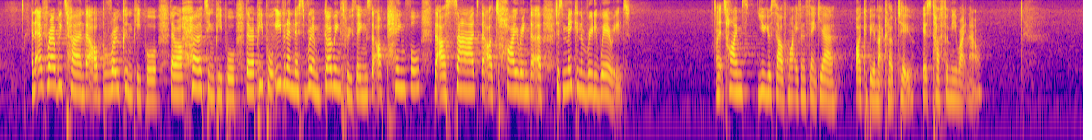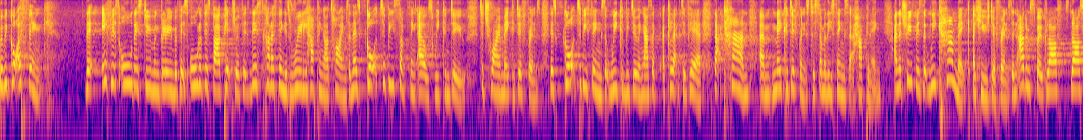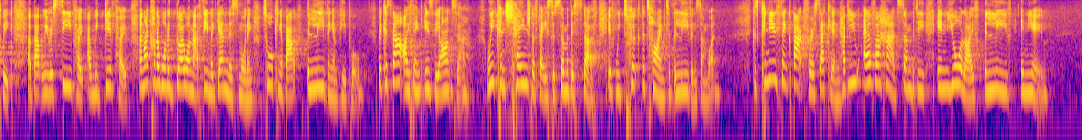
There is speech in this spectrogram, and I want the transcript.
And everywhere we turn, there are broken people, there are hurting people, there are people, even in this room, going through things that are painful, that are sad, that are tiring, that are just making them really wearied. And at times, you yourself might even think, yeah, I could be in that club too. It's tough for me right now. But we've got to think that if it's all this doom and gloom, if it's all of this bad picture, if it's this kind of thing is really happening our times, then there's got to be something else we can do to try and make a difference. There's got to be things that we can be doing as a, a collective here that can um, make a difference to some of these things that are happening. And the truth is that we can make a huge difference. And Adam spoke last, last week about we receive hope and we give hope. And I kind of want to go on that theme again this morning, talking about believing in people. Because that, I think, is the answer. We can change the face of some of this stuff if we took the time to believe in someone. Because can you think back for a second? Have you ever had somebody in your life believe in you?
